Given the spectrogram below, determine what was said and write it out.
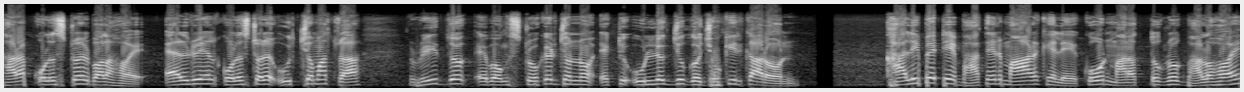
খারাপ কোলেস্ট্রল বলা হয়। এলডিএল কোলেস্ট্রলের উচ্চমাত্রা হৃদরোগ এবং স্ট্রোকের জন্য একটি উল্লেখযোগ্য ঝুঁকির কারণ। খালি পেটে ভাতের মার খেলে কোন মারাত্মক রোগ ভালো হয়?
